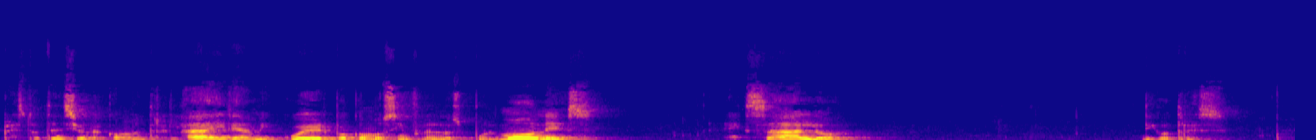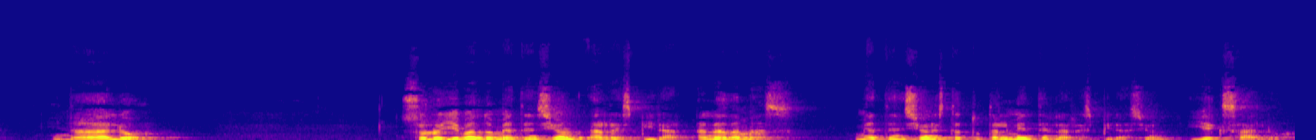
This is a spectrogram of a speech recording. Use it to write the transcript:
Presto atención a cómo entra el aire a mi cuerpo, cómo se inflan los pulmones. Exhalo. Digo tres. Inhalo. Solo llevando mi atención a respirar, a nada más. Mi atención está totalmente en la respiración y exhalo.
